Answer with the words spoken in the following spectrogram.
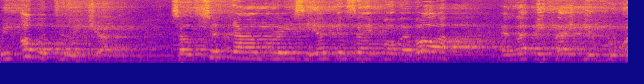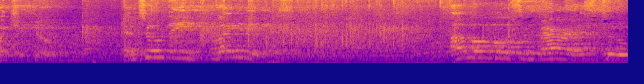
We owe it to each other. So sit down, please, siéntese, por favor, and let me thank you for what you do. And to the ladies, I'm almost embarrassed to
